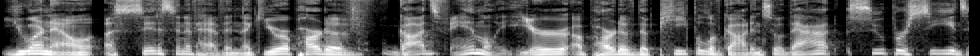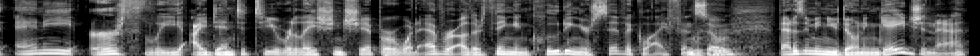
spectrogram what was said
you are now a citizen of heaven. Like you're a part of God's family. You're a part of the people of God. And so that supersedes any earthly identity, relationship, or whatever other thing, including your civic life. And so mm-hmm. that doesn't mean you don't engage in that,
